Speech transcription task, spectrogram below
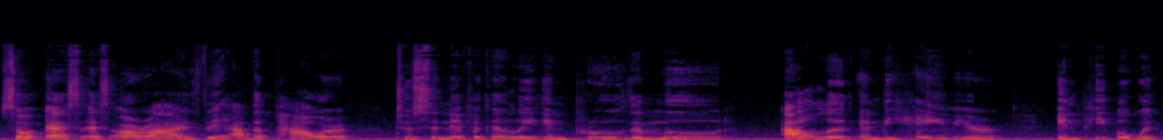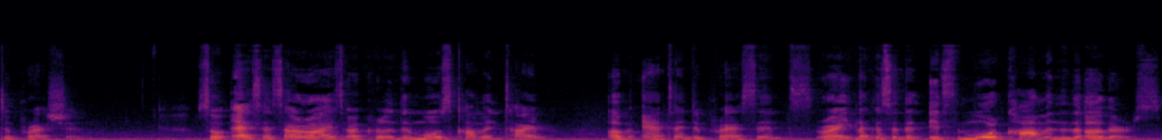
So SSRIs, they have the power to significantly improve the mood, outlook, and behavior in people with depression. So SSRIs are currently the most common type of antidepressants, right? Like I said, that it's more common than the others.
